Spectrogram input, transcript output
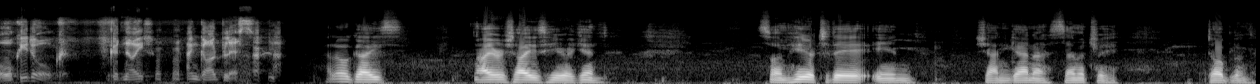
okie doke. Good night and God bless. Hello, guys. Irish Eyes here again. So I'm here today in Shanganagh Cemetery, Dublin,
